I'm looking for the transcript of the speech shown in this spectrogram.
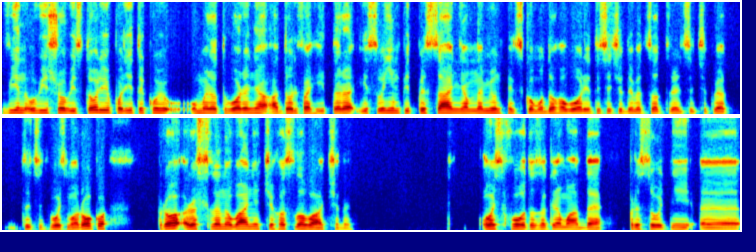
він увійшов в історію політикою умиротворення Адольфа Гітлера і своїм підписанням на Мюнхенському договорі 1938 року про розчленування Чехословаччини. Ось фото, зокрема, де присутній е,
